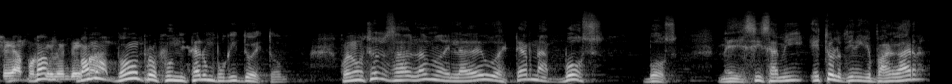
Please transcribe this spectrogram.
sea porque vamos, vendés vamos, más. vamos a profundizar un poquito esto. Cuando nosotros hablamos de la deuda externa, vos, vos, me decís a mí, esto lo tiene que pagar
